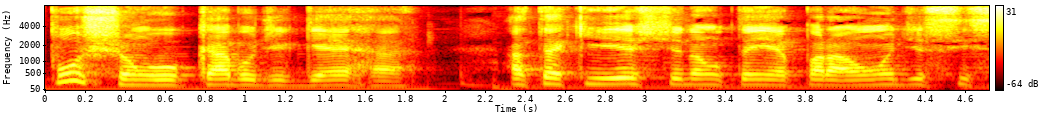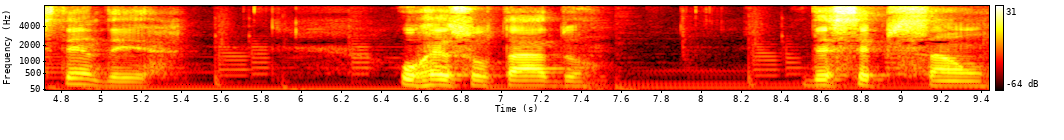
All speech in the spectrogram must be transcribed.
Puxam o cabo de guerra até que este não tenha para onde se estender. O resultado: decepção,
